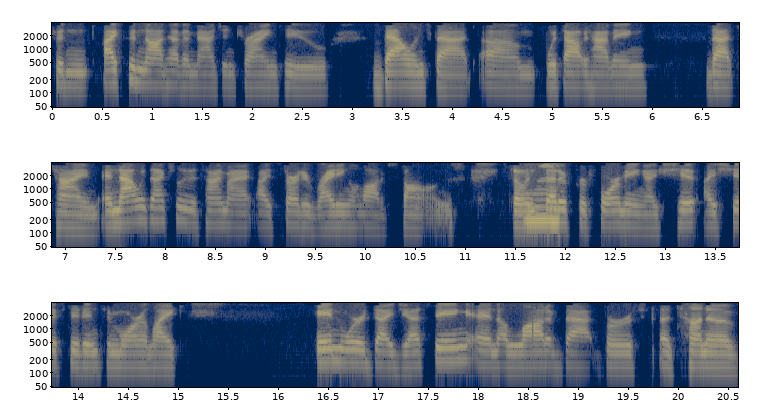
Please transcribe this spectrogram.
couldn't, I could not have imagined trying to balance that um, without having that time. And that was actually the time I, I started writing a lot of songs. So mm-hmm. instead of performing, I shi- I shifted into more like inward digesting and a lot of that birthed a ton of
